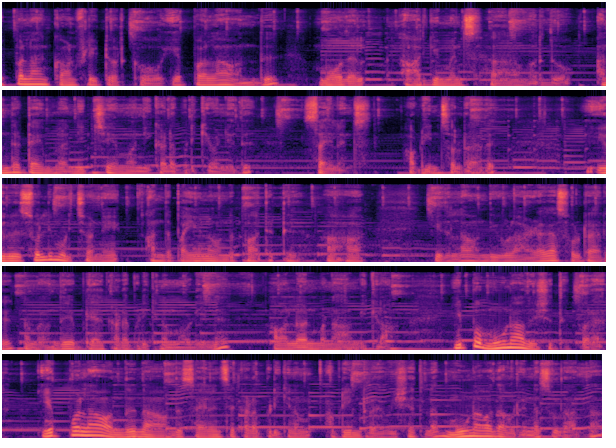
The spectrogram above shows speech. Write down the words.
எப்போல்லாம் கான்ஃப்ளிக்ட் இருக்கோ எப்போல்லாம் வந்து மோதல் ஆர்கியூமெண்ட்ஸ் வருதோ அந்த டைமில் நிச்சயமாக நீ கடைப்பிடிக்க வேண்டியது சைலன்ஸ் அப்படின்னு சொல்கிறாரு இவர் சொல்லி முடித்தோடனே அந்த பையனை வந்து பார்த்துட்டு ஆஹா இதெல்லாம் வந்து இவ்வளோ அழகாக சொல்கிறாரு நம்ம வந்து எப்படியாவது கடைப்பிடிக்கணும் அப்படின்னு அவன் லேர்ன் பண்ண ஆரம்பிக்கிறான். இப்போ மூணாவது விஷயத்துக்கு போகிறார் எப்போல்லாம் வந்து நான் வந்து சைலன்ஸை கடைப்பிடிக்கணும் அப்படின்ற விஷயத்தில் மூணாவது அவர் என்ன சொல்கிறாருன்னா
